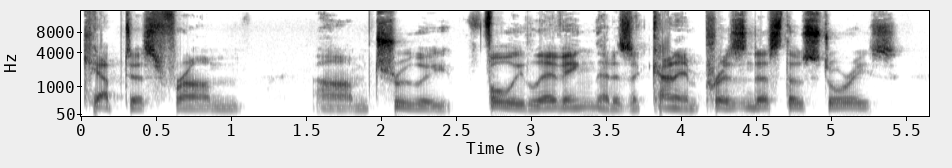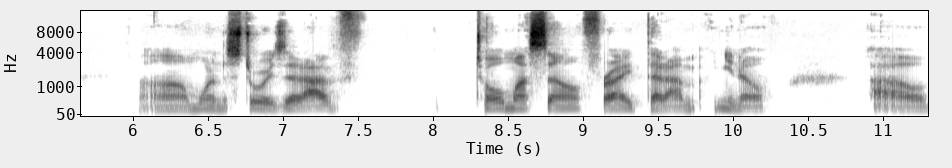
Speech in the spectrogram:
kept us from um, truly fully living, that has kind of imprisoned us, those stories. Um, one of the stories that I've told myself, right, that I'm, you know, uh,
